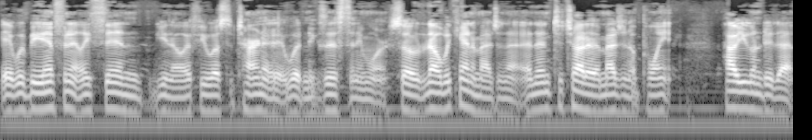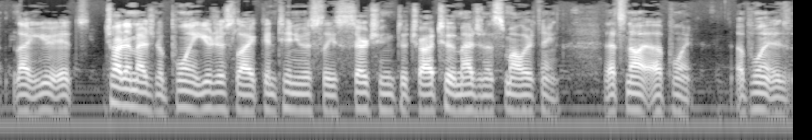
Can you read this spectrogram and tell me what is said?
it would be infinitely thin. You know, if you was to turn it, it wouldn't exist anymore. So no, we can't imagine that. And then to try to imagine a point, how are you gonna do that? Like you, it's try to imagine a point. You're just like continuously searching to try to imagine a smaller thing. That's not a point. A point is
